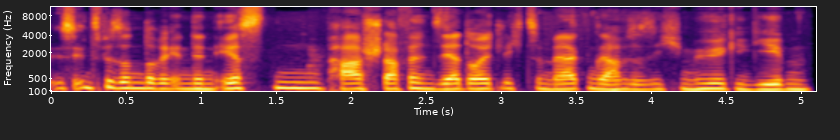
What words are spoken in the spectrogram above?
ist insbesondere in den ersten paar Staffeln sehr deutlich zu merken. Da haben sie sich Mühe gegeben,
